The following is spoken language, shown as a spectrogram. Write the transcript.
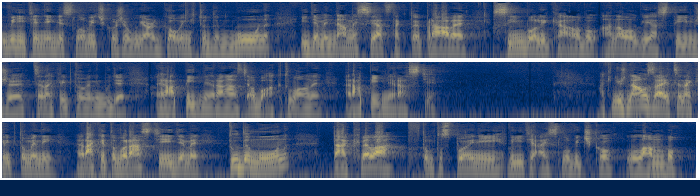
uvidíte niekde slovíčko, že we are going to the moon, ideme na mesiac, tak to je práve symbolika alebo analogia s tým, že cena kryptomeny bude rapidne rásť alebo aktuálne rapidne rastie. A keď už naozaj cena kryptomeny raketovo rastie, ideme to the moon, tak veľa v tomto spojení vidíte aj slovičko Lambo.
